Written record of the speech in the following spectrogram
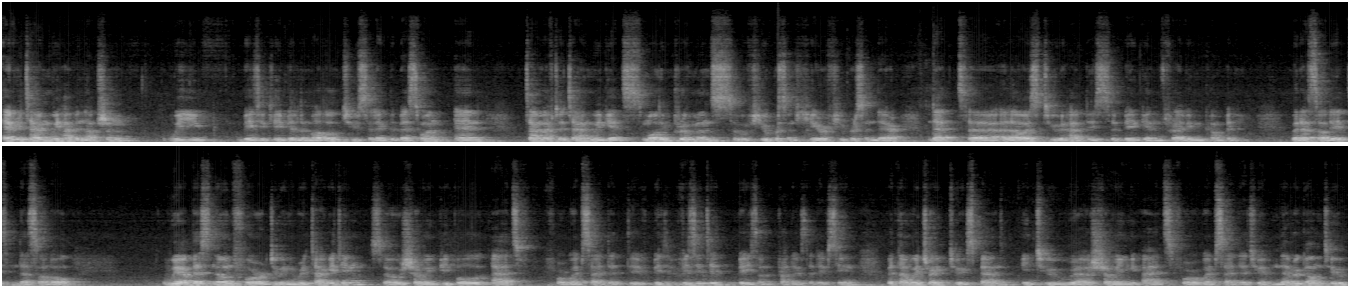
every time we have an option, we basically build a model to select the best one. And time after time, we get small improvements, a few percent here, a few percent there, that uh, allow us to have this big and thriving company. But that's not it, that's not all. We are best known for doing retargeting, so showing people ads for websites that they've visited based on products that they've seen. But now we're trying to expand into uh, showing ads for websites that you have never gone to,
